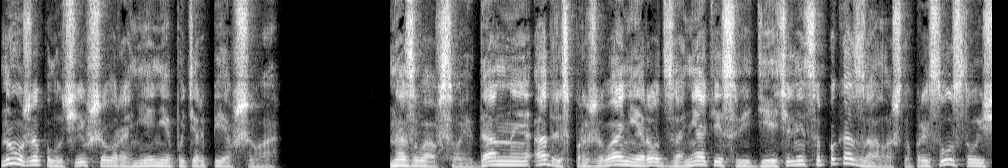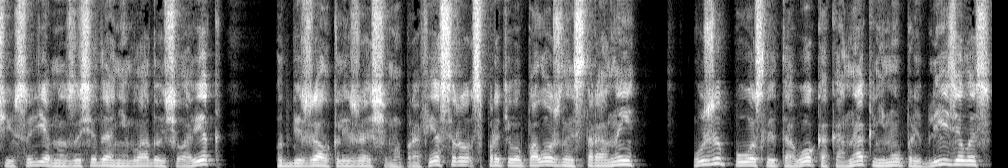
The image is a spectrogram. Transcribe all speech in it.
но уже получившего ранение потерпевшего. Назвав свои данные, адрес проживания и род занятий, свидетельница показала, что присутствующий в судебном заседании молодой человек подбежал к лежащему профессору с противоположной стороны уже после того, как она к нему приблизилась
